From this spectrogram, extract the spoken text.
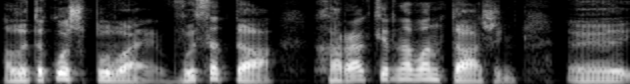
але також впливає висота, характер навантажень, е,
